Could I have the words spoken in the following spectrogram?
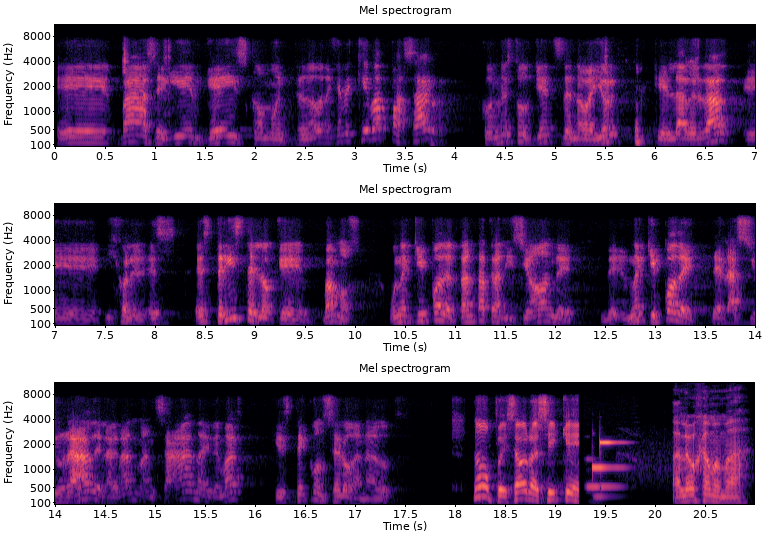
Eh, ¿Va a seguir Gaze como entrenador en jefe? ¿Qué va a pasar con estos Jets de Nueva York? Que la verdad, eh, híjole, es, es triste lo que, vamos, un equipo de tanta tradición, de, un equipo de, de la ciudad, de la Gran Manzana y demás, que esté con cero ganados. No, pues ahora sí que... Aloha, mamá.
